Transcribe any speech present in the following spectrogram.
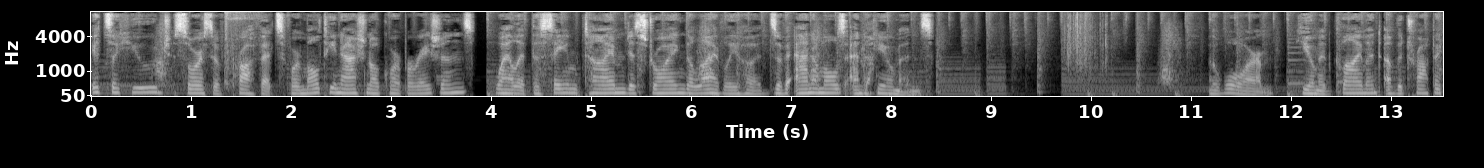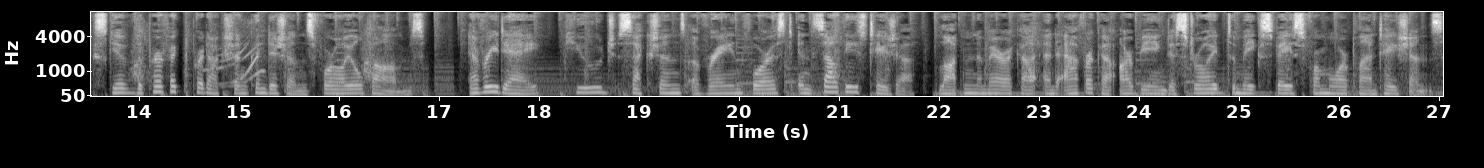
It's a huge source of profits for multinational corporations, while at the same time destroying the livelihoods of animals and humans. The warm, humid climate of the tropics give the perfect production conditions for oil palms. Every day, huge sections of rainforest in Southeast Asia, Latin America and Africa are being destroyed to make space for more plantations,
